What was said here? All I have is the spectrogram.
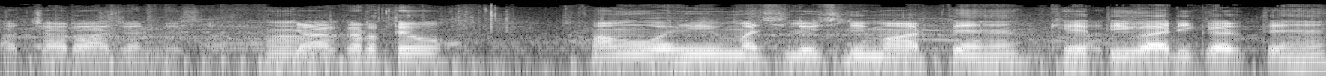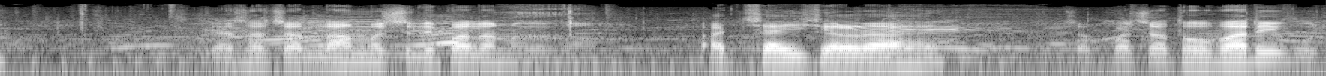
अच्छा राजन निषाद। हाँ। क्या करते हो? हम वही मछली उछली मारते हैं खेती बाड़ी करते हैं। कैसा चल रहा है मछली पालन का काम? अच्छा ही चल रहा है। अच्छा बचत हो पा रही कुछ?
